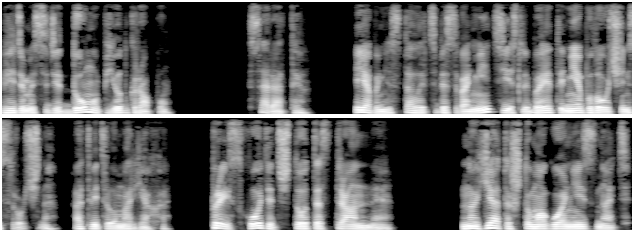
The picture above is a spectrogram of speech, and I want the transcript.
Видимо, сидит дома, пьет грапу. Сараты, «Я бы не стала тебе звонить, если бы это не было очень срочно», — ответила Марьяха. «Происходит что-то странное. Но я-то что могу о ней знать?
